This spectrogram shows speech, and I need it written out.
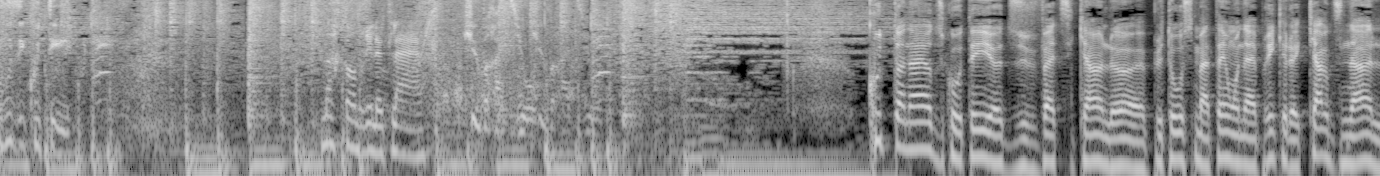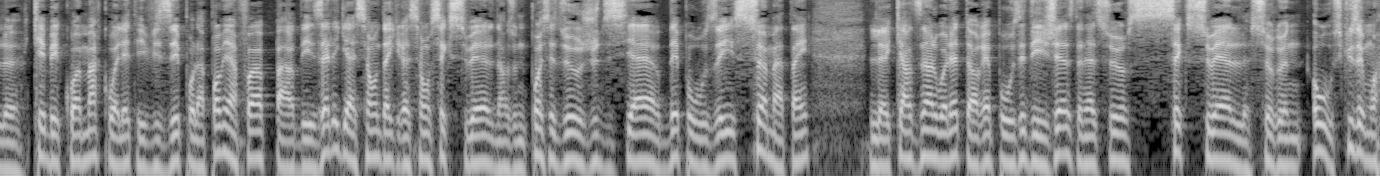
Vous écoutez Marc-André Leclerc, Cube Radio. Coup de tonnerre du côté euh, du Vatican. Là, euh, plus tôt ce matin, on a appris que le cardinal euh, québécois Marc Ouellet est visé pour la première fois par des allégations d'agression sexuelle dans une procédure judiciaire déposée ce matin. Le cardinal Ouellet aurait posé des gestes de nature sexuelle sur une... Oh, excusez-moi.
